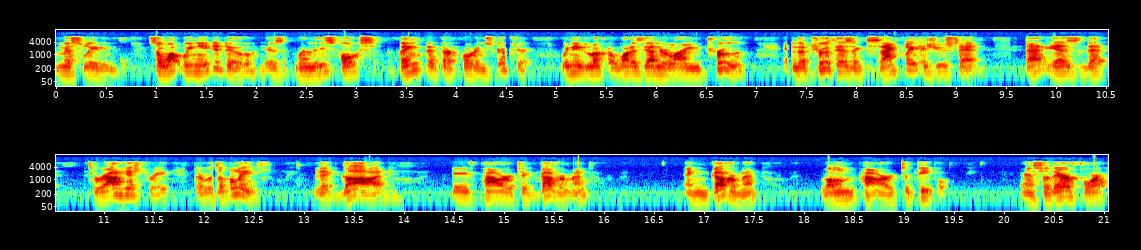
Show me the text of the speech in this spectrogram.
mislead him. So, what we need to do is when these folks think that they're quoting scripture, we need to look at what is the underlying truth. And the truth is exactly as you said that is, that throughout history, there was a belief that God gave power to government, and government loaned power to people. And so, therefore,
